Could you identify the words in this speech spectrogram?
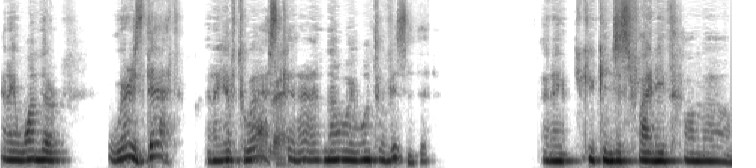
and I wonder where is that? And I have to ask, right. and I, now I want to visit it. And I, you can just find it on uh,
